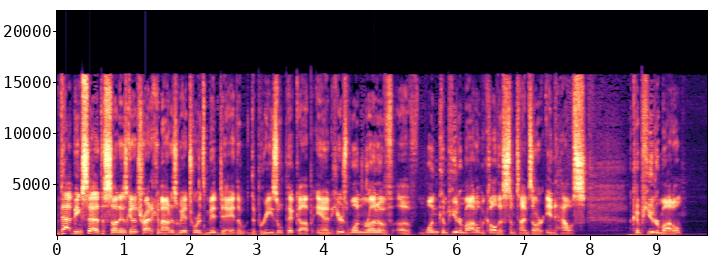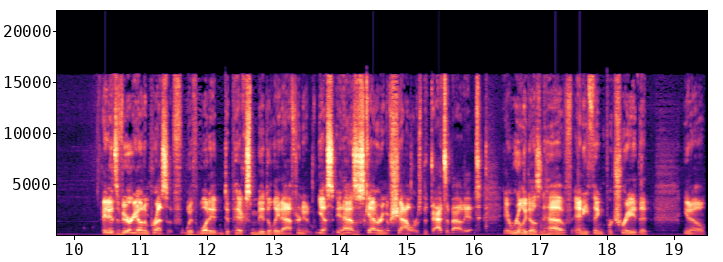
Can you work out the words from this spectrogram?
That being said, the sun is going to try to come out as we head towards midday. The, the breeze will pick up. And here's one run of, of one computer model. We call this sometimes our in house computer model. And it's very unimpressive with what it depicts mid to late afternoon. Yes, it has a scattering of showers, but that's about it. It really doesn't have anything portrayed that you know,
